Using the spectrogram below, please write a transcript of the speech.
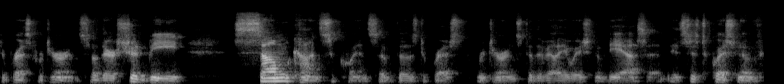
depressed returns. So there should be some consequence of those depressed returns to the valuation of the asset. It's just a question of,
